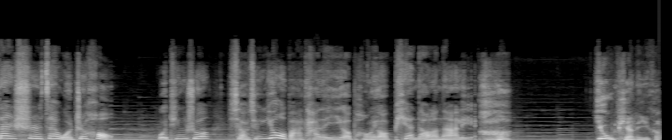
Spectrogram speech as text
但是在我之后。我听说小青又把他的一个朋友骗到了那里啊，又骗了一个。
